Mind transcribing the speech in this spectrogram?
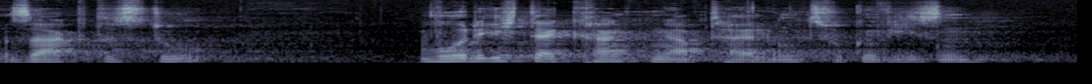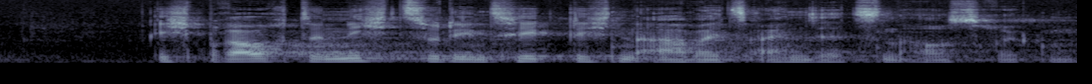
sagtest du, wurde ich der Krankenabteilung zugewiesen. Ich brauchte nicht zu den täglichen Arbeitseinsätzen ausrücken.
